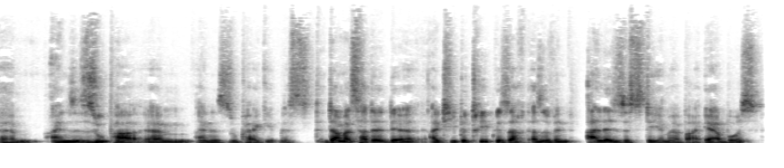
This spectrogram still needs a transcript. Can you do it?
ähm, ein super, ähm, ein super Ergebnis. Damals hatte der IT-Betrieb gesagt, also wenn alle Systeme bei Airbus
